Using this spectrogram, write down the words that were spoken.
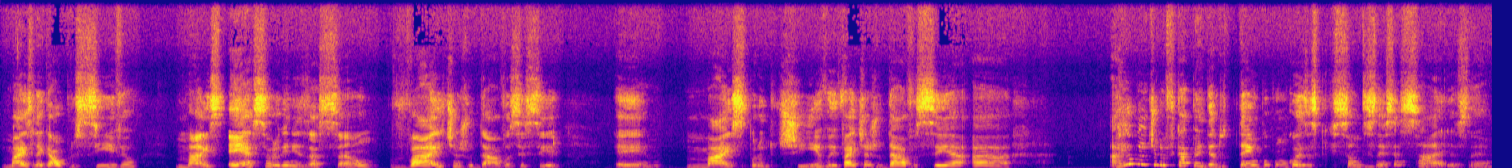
mais legal possível, mas essa organização vai te ajudar a você ser é, mais produtivo e vai te ajudar você a, a, a realmente não ficar perdendo tempo com coisas que são desnecessárias, né?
